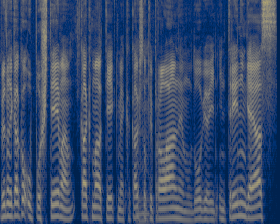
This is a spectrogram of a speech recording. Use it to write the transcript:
vedno nekako upoštevam, kako imajo tekme, kako so v pripravljalnem obdobju in, in treninge. Jaz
